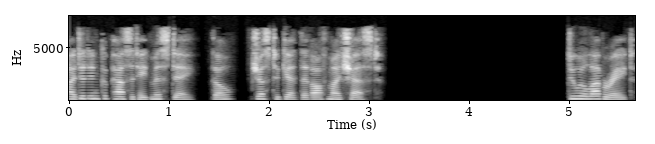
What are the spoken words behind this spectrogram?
I did incapacitate Miss Day, though, just to get that off my chest. Do elaborate.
